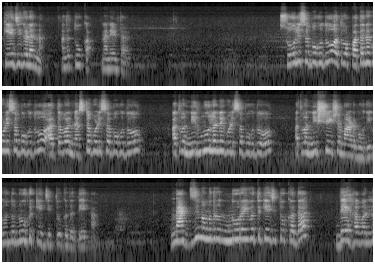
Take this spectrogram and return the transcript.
ಕೆಜಿಗಳನ್ನ, ಅಂದ್ರೆ ತೂಕ, ನಾನು ಹೇಳ್ತಾ ಸೋಲಿಸಬಹುದು ಅಥವಾ ಪತನಗೊಳಿಸಬಹುದು ಅಥವಾ ನಷ್ಟಗೊಳಿಸಬಹುದು ಅಥವಾ ನಿರ್ಮೂಲನೆಗೊಳಿಸಬಹುದು ಅಥವಾ ನಿಶೇಷ ಮಾಡಬಹುದು. ಈಗ ಒಂದು ನೂರು ಕೆಜಿ ತೂಕದ ದೇಹ. ಮ್ಯಾಕ್ಸಿಮಮ್ ಅಂದ್ರೆ ಒಂದು ನೂರೈವತ್ತು ಕೆಜಿ ತೂಕದ ದೇಹವನ್ನ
